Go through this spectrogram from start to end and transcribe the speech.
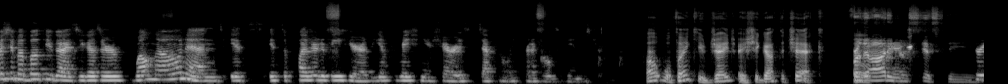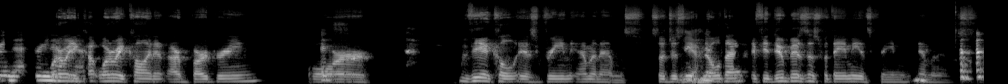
especially by both you guys. You guys are well known, and it's it's a pleasure to be here. The information you share is definitely critical to the industry. Oh well, thank you, JJ. She got the check. For the audience, it's the green net. Green what are we what are we calling it? Our bar green or it's, vehicle is green M and M's. So just yeah. know that if you do business with Amy, it's green M and M's.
